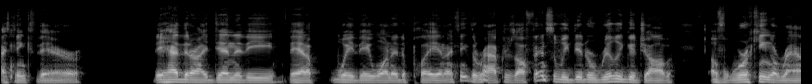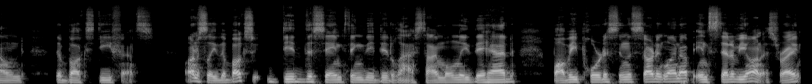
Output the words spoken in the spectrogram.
I think, their they had their identity. They had a way they wanted to play, and I think the Raptors offensively did a really good job of working around the Bucks defense. Honestly, the Bucks did the same thing they did last time, only they had Bobby Portis in the starting lineup instead of Giannis, right?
